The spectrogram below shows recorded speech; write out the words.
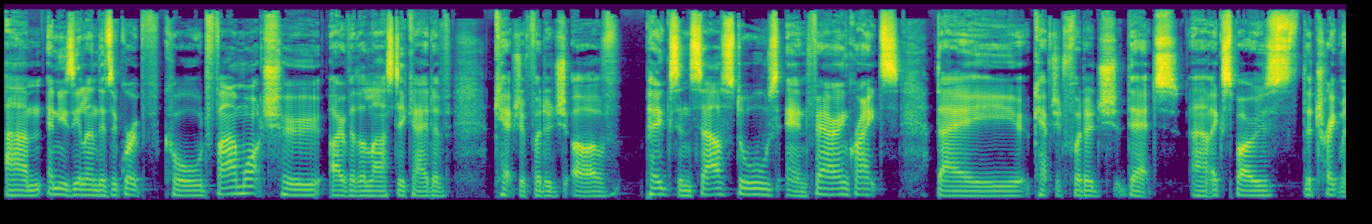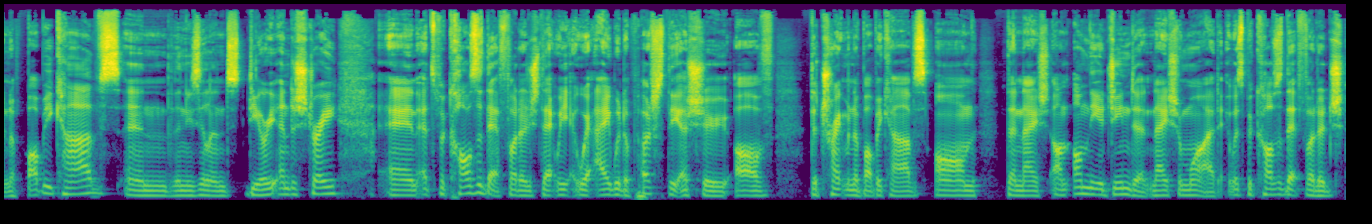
Um, in New Zealand, there's a group called Farm Watch who, over the last decade, have captured footage of pigs in sow stalls and farrowing crates. They captured footage that uh, exposed the treatment of bobby calves in the New Zealand dairy industry. And it's because of that footage that we were able to push the issue of the treatment of bobby calves on the nation on, on the agenda nationwide. It was because of that footage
